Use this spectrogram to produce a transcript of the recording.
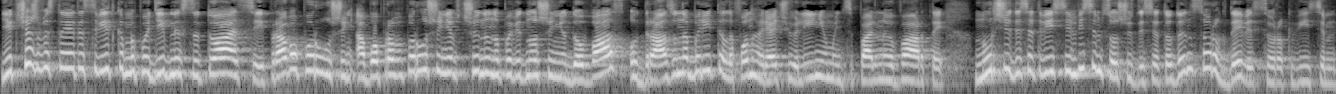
Якщо ж ви стаєте свідками подібних ситуацій, правопорушень або правопорушення вчинено по відношенню до вас, одразу наберіть телефон гарячої лінії муніципальної варти 068 861 49 48.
